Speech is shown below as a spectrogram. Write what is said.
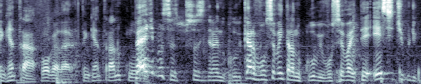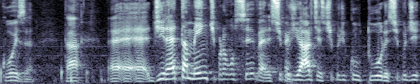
Tem que entrar, pô, galera. Tem que entrar no clube. Pede para as pessoas entrarem no clube. Cara, você vai entrar no clube, você vai ter esse tipo de coisa, tá? É, é, é, diretamente pra você, velho. Esse tipo de arte, esse tipo de cultura, esse tipo de,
